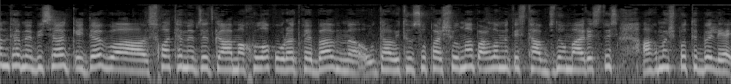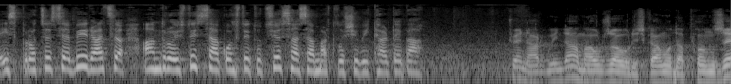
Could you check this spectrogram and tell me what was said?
ამ თემებისა, კიდევ სხვა თემებზეც გაამახვილა ყურადღება დავით უსუფაშვილმა პარლამენტის თავმჯდომარესთვის აღმაშფოთებელია ის პროცესები, რაც ამ დროისთვის საკონსტიტუციო სასამართლოში ვითარდება. ჩვენ არ გვინდა ამ აურზაურის გამო და ფონზე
